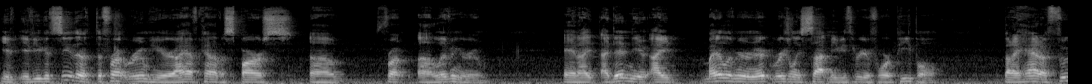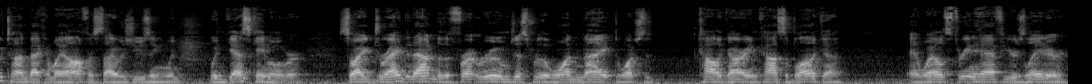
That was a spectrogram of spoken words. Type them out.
if, if, you could see the, the front room here, I have kind of a sparse uh, front uh, living room. And I, I didn't even, I, my living room originally sat maybe three or four people. But I had a futon back in my office that I was using when, when guests came over. So I dragged it out into the front room just for the one night to watch the Caligari and Casablanca and well, it's three and a half years later,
